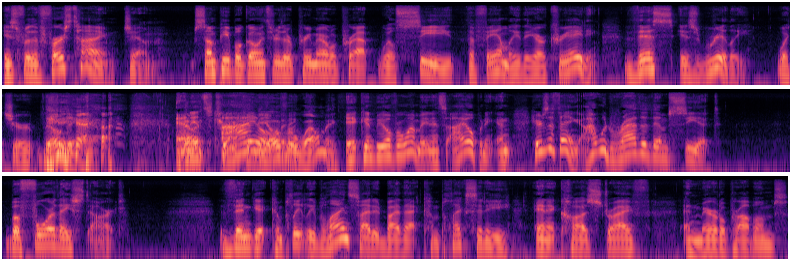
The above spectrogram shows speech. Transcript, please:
is for the first time, Jim, some people going through their premarital prep will see the family they are creating. This is really what you're building. yeah. And no, it's, it's true. It can be overwhelming. It can be overwhelming, and it's eye opening. And here's the thing I would rather them see it before they start than get completely blindsided by that complexity and it cause strife and marital problems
